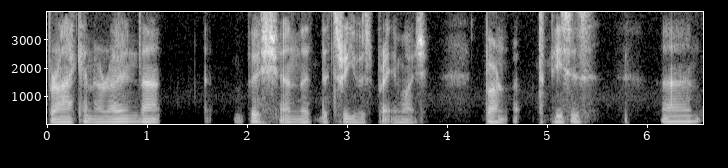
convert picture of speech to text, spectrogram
bracken around that bush, and the, the tree was pretty much burnt to pieces. And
